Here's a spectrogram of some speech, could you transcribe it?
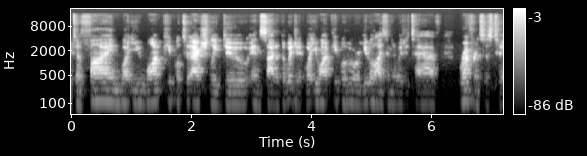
define what you want people to actually do inside of the widget, what you want people who are utilizing the widget to have references to.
